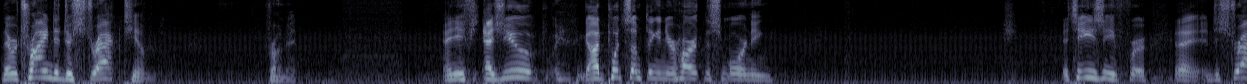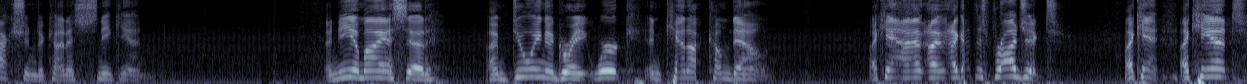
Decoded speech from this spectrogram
They were trying to distract him from it. And if, as you, God put something in your heart this morning, it's easy for uh, distraction to kind of sneak in. And Nehemiah said, I'm doing a great work and cannot come down. I can't, I, I, I got this project. I can't, I can't,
